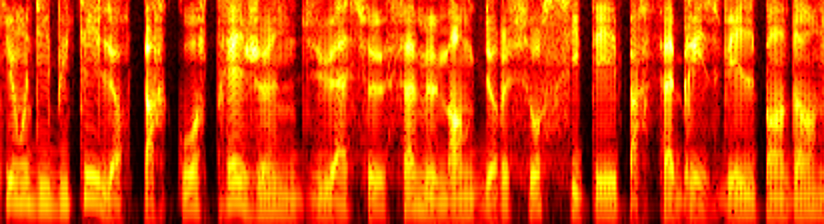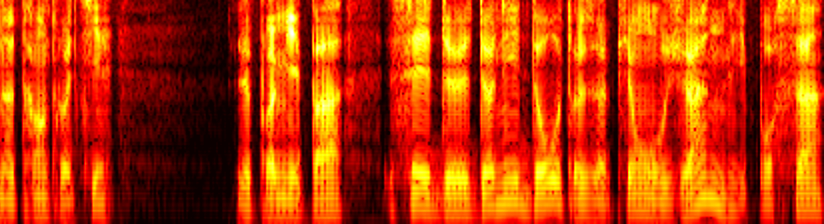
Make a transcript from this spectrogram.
qui ont débuté leur parcours très jeunes dû à ce fameux manque de ressources cité par Fabrice Ville pendant notre entretien. Le premier pas, c'est de donner d'autres options aux jeunes et pour ça,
